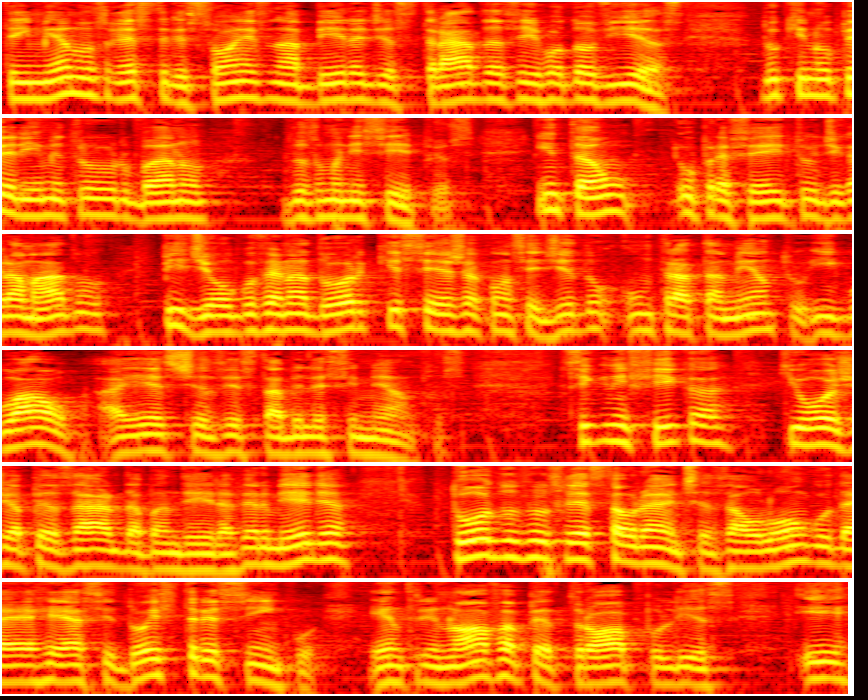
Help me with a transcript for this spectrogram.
tem menos restrições na beira de estradas e rodovias do que no perímetro urbano dos municípios. Então, o prefeito de Gramado pediu ao governador que seja concedido um tratamento igual a estes estabelecimentos. Significa que hoje, apesar da bandeira vermelha, Todos os restaurantes ao longo da RS 235 entre Nova Petrópolis e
